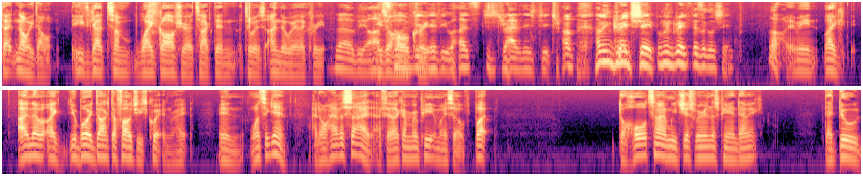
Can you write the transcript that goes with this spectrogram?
that no, he don't. He's got some white golf shirt tucked in to his underwear. The creep. That would be awesome. He's a whole if he, creep. if he was just driving his Jeep. Trump, I'm in great shape. I'm in great physical shape. No, I mean, like, I never like your boy Dr. Fauci's quitting, right? And once again, I don't have a side. I feel like I'm repeating myself, but the whole time we just were in this pandemic, that dude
